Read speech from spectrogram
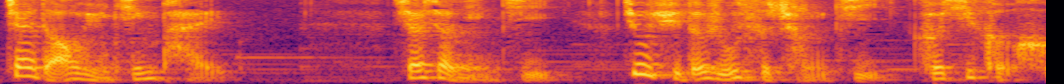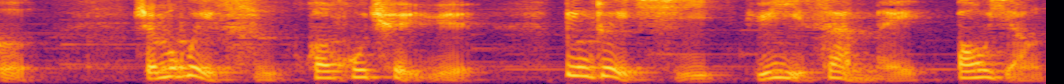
摘得奥运金牌。小小年纪就取得如此成绩，可喜可贺，人们为此欢呼雀跃，并对其予以赞美褒扬，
